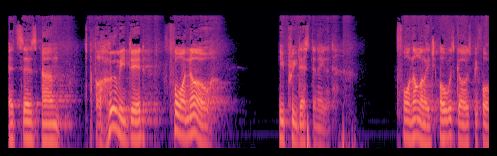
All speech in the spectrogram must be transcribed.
It says, um, "For whom He did foreknow, He predestinated." Foreknowledge always goes before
